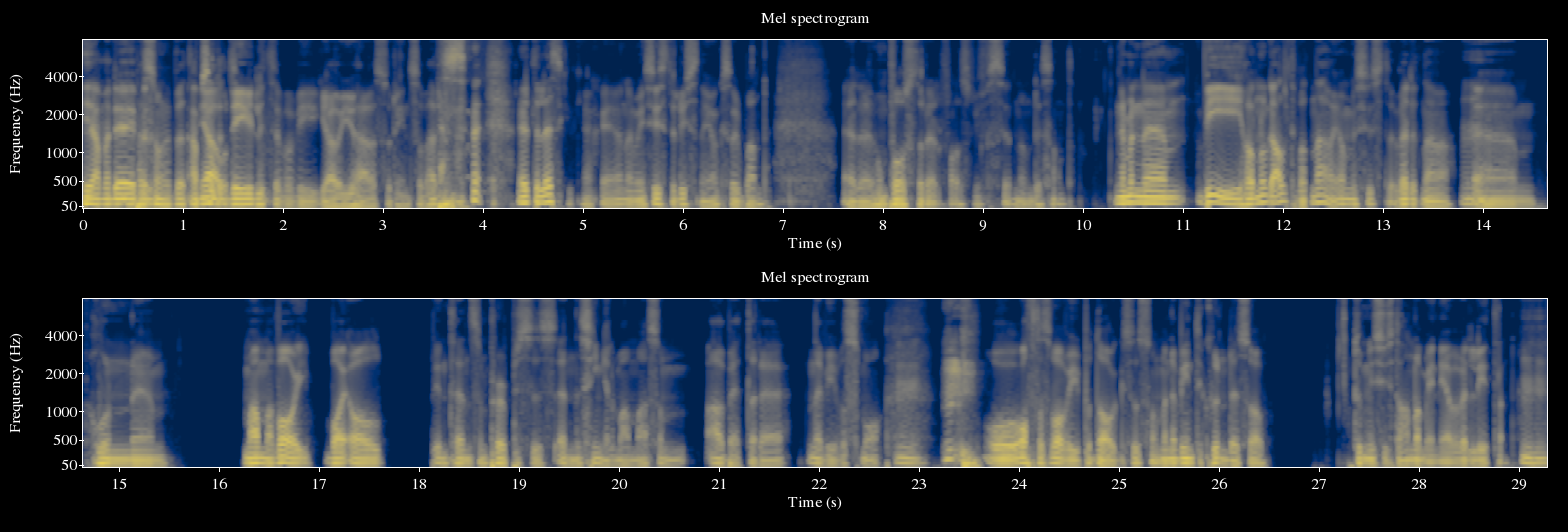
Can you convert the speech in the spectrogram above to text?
Ja men det är väl, personlig absolut. Ja, och det är ju lite vad vi gör ju här. Så det är inte så världens... lite läskigt kanske. Inte, Min syster lyssnar ju också ibland. Eller hon påstår det i alla fall. Så vi får se om det är sant. Nej, men, eh, vi har nog alltid varit nära, jag och min syster. Väldigt nära. Mm. Eh, hon, eh, mamma var i- by all intents and purposes en singelmamma som arbetade när vi var små. Mm. Och oftast var vi ju på dagis och så, men när vi inte kunde så tog min syster hand om mig när jag var väldigt liten. Mhm.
